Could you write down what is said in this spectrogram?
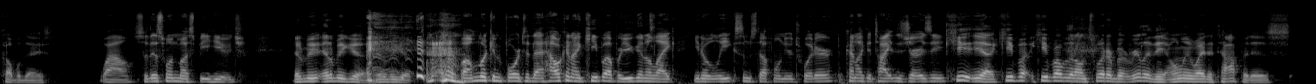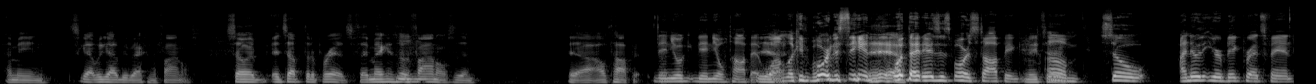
a couple days. Wow. So this one must be huge. It'll be it'll be good. It'll be good. well, I'm looking forward to that. How can I keep up? Are you gonna like you know leak some stuff on your Twitter, kind of like the Titans jersey? keep, yeah, keep up keep up with it on Twitter. But really, the only way to top it is, I mean, it's got we got to be back in the finals. So it, it's up to the Preds. If they make it Mm-hmm. to the finals, then yeah, I'll top it. Then you'll then you'll top it. Yeah. Well, I'm looking forward to seeing Yeah. what that is as far as topping. Me too. Um, so I know that you're a big Preds fan.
